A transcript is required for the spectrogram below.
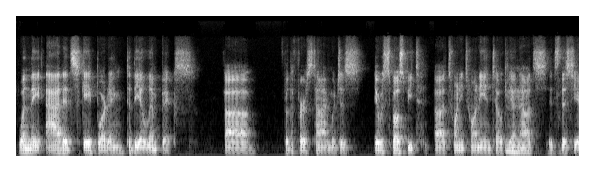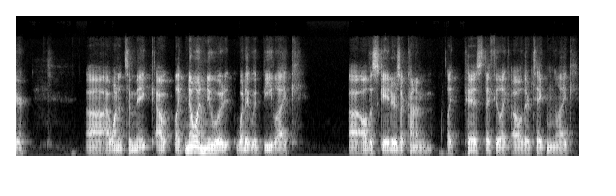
when they added skateboarding to the Olympics uh, for the first time, which is it was supposed to be t- uh, 2020 in Tokyo. Mhm. Now it's it's this year. Uh, I wanted to make out like no one knew what, what it would be like. Uh, all the skaters are kind of like pissed. They feel like oh they're taking like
